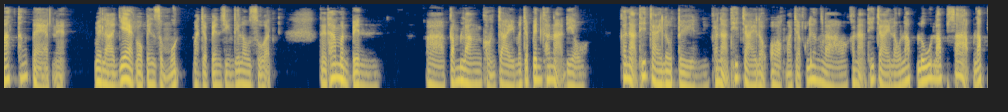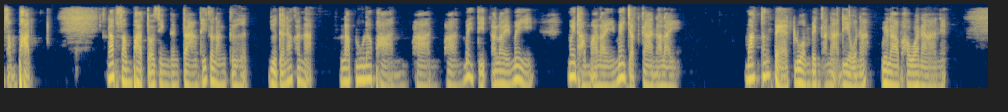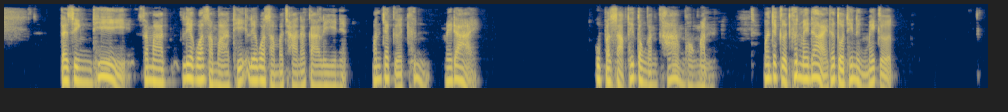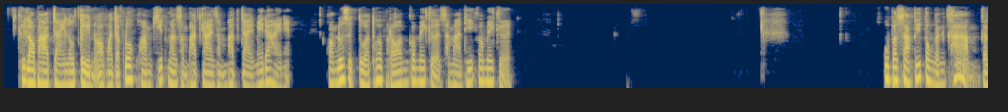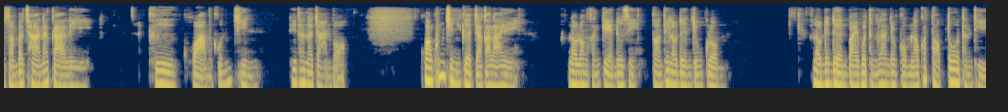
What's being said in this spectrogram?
มรรคทั้งแปดเนี่ย เวลาแยกออกเป็นสมมุติ มันจะเป็นสิ่งที่เราสวด แต่ถ้ามันเป็น กำลังของใจมันจะเป็นขณะเดียว ขณะที่ใจเราตื่น ขณะที่ใจเราออกมาจากเรื่องราว ขณะที่ใจเรารับรู้รับทราบ รับสัมผัส รับสัมผัสต่อสิ่งต่างๆ ที่กำลังเกิดอยู่แต่ละขณะรับรู้แล้วผ่านผ่านผ่านไม่ติดอะไรไม่ไม่ทำอะไรไม่จัดการอะไรมรรคทั้งแปดรวมเป็นขณะเดียวนะ เวลาภาวนาเนี่ย แต่สิ่งที่สมาเรียกว่าสมาธิ เรียกว่าสัมปชานกาลีเนี่ย มันจะเกิดขึ้น ไม่ได้ อุปสรรคที่ตรงกันข้ามของมัน มันจะเกิดขึ้นไม่ได้ ถ้าตัวที่หนึ่งไม่เกิด คือเราพาใจเราตื่นออกมาจากโลกความคิดมาสัมผัสกายสัมผัสใจไม่ได้เนี่ย ความรู้สึกตัวทั่วพร้อมก็ไม่เกิดสมาธิก็ไม่เกิดอุปสรรคที่ตรงกันข้ามกับสัมปชานกาลี คือความคุ้นชินที่ท่านอาจารย์บอก ความคุ้นชินเกิดจากอะไร เราลองสังเกตดูสิ ตอนที่เราเดินจงกรม เราเดินเดินไปพอถึงลานจงกรมเราก็ตอบโต้ทันที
